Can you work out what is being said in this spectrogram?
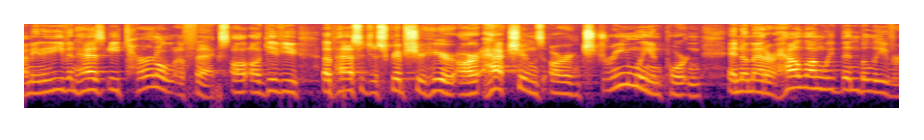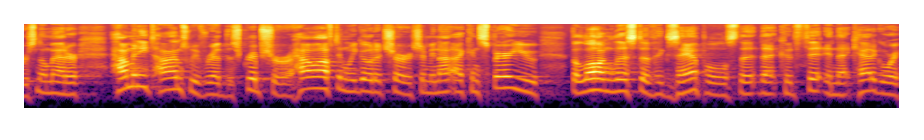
I mean, it even has eternal effects. I'll, I'll, give you a passage of scripture here. Our actions are extremely important, and no matter how long we've been believers, no matter how many times we've read the scripture or how often we go to church, I mean, I, I can spare you the long list of examples that, that could fit in that category.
